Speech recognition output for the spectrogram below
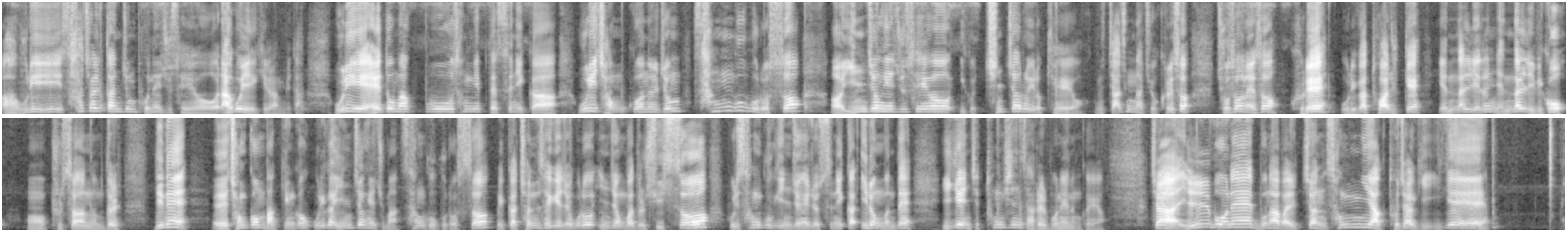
아, 우리 사절단 좀 보내주세요 라고 얘기를 합니다. 우리 애도막부 성립됐으니까 우리 정권을 좀 상국으로서 어, 인정해 주세요. 이거 진짜로 이렇게 해요. 짜증나죠. 그래서 조선에서 그래 우리가 도와줄게. 옛날 일은 옛날 일이고 어, 불쌍한 놈들 니네 에, 정권 바뀐 거 우리가 인정해주마 상국으로서 그러니까 전 세계적으로 인정받을 수 있어 우리 상국이 인정해줬으니까 이런 건데 이게 이제 통신사를 보내는 거예요. 자, 일본의 문화 발전, 성리학, 도자기 이게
